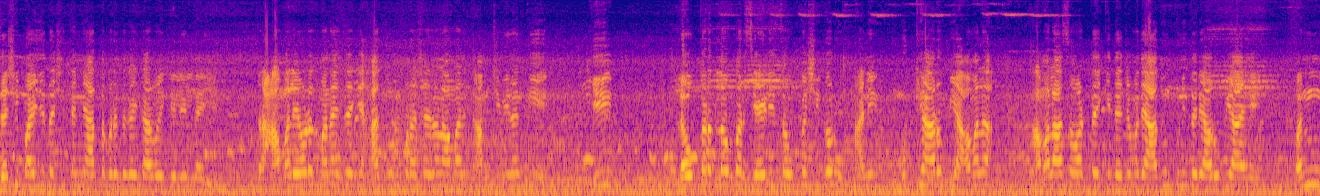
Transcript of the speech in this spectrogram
जशी पाहिजे तशी त्यांनी आतापर्यंत काही कारवाई केलेली नाही आहे तर आम्हाला एवढंच म्हणायचं आहे की हात जोडून प्रशासन आम्हाला आमची विनंती आहे की लवकरात लवकर सी आय डी चौकशी करू. आणि मुख्य आरोपी आम्हाला आम्हाला असं वाटतंय की त्याच्यामध्ये अजून कुणीतरी आरोपी आहे. पण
